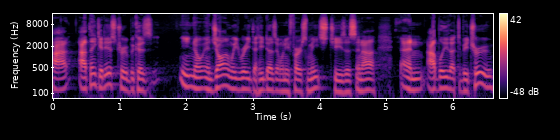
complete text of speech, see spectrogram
I I think it is true because you know in John we read that he does it when he first meets Jesus, and I and I believe that to be true.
